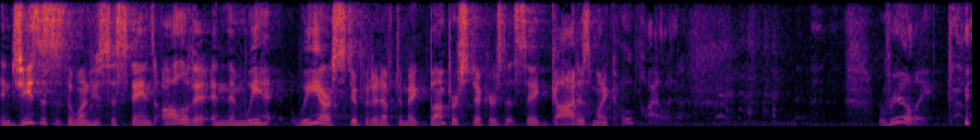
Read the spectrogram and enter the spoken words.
And Jesus is the one who sustains all of it. And then we, we are stupid enough to make bumper stickers that say, God is my co pilot. really?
